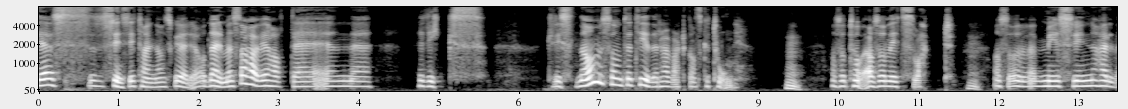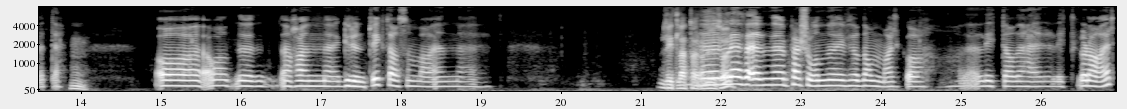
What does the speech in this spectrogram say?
det syns ikke han han skulle gjøre. Og dermed så har vi hatt en eh, rikskristendom som til tider har vært ganske tung. Mm. Altså, to, altså litt svart. Altså mye synd og helvete. Og, og det, det, han eh, Grundtvig, da, som var en eh, Litt lettere år. en, person fra Danmark og litt av det her litt gladere,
